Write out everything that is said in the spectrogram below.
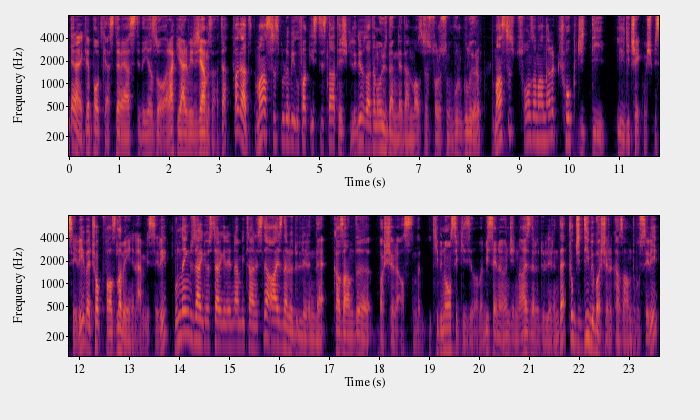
genellikle podcast'te veya sitede yazı olarak yer vereceğim zaten. Fakat Monsters burada bir ufak istisna teşkil ediyor. Zaten o yüzden neden Monsters sorusunu vurguluyorum. Monsters son zamanlarda çok ciddi ilgi çekmiş bir seri ve çok fazla beğenilen bir seri. Bunun en güzel göstergelerinden bir tanesi de Eisner ödüllerinde kazandığı başarı aslında. 2018 yılında bir sene öncenin Eisner ödüllerinde çok ciddi bir başarı kazandı bu seri.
